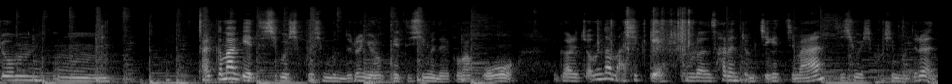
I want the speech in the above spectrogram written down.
좀 음, 깔끔하게 드시고 싶으신 분들은 이렇게 드시면 될 것 같고 이걸 좀 더 맛있게 물론 살은 좀 찌겠지만 드시고 싶으신 분들은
